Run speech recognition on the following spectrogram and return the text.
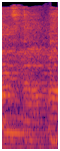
down.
